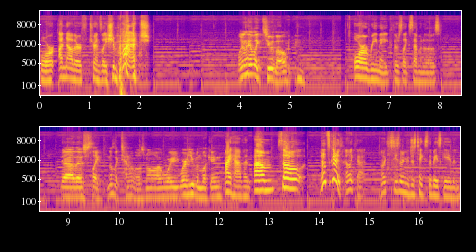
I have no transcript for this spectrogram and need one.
or another translation patch We only have like two though. or a remake. There's like seven of those. Yeah, there's like there's like ten of those. Melo, where where have you been looking? I haven't. Um, so that's good. I like that. I like to see something that just takes the base game and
